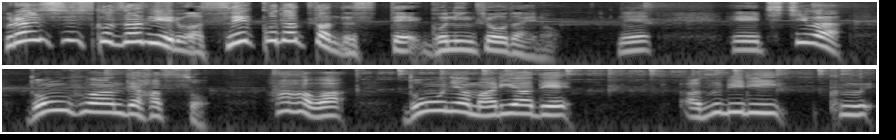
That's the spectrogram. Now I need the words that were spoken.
フランシスコ・ザビエルは末っ子だったんですって5人兄弟の。ね、えー、父はドン・フアン・デ・ハッソ。母はドーニャ・マリア・デ・アズビリク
